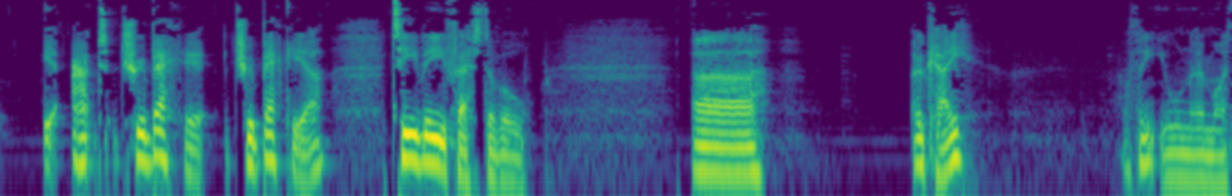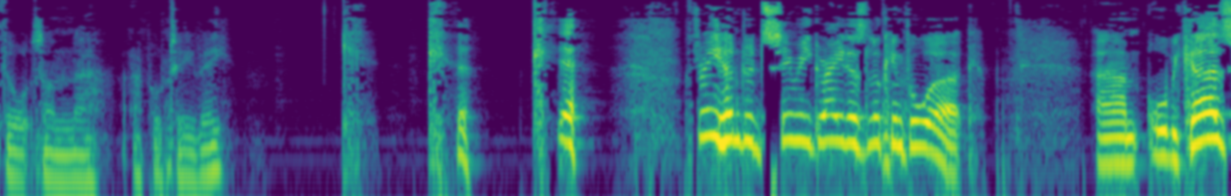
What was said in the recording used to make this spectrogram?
at Tribeca, Tribeca TV Festival. Uh, okay. I think you all know my thoughts on uh, Apple TV. 300 Siri graders looking for work. Um, all because,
